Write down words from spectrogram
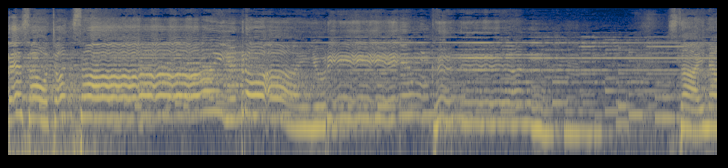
ต่เศร้าจนสายยืนรออายอยู่ริมเขื่นสายน้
